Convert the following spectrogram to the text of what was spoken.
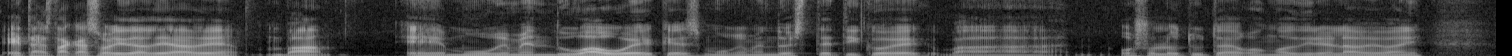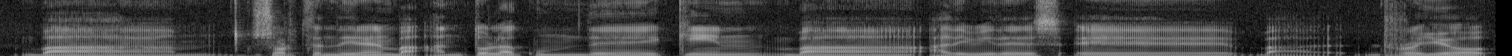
Eta ez da kasualidadea be, ba, e, mugimendu hauek, ez, mugimendu estetikoek, ba, oso lotuta egongo direla, be bai, ba, sortzen diren ba, antolakundeekin, ba, adibidez, e, ba, rollo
